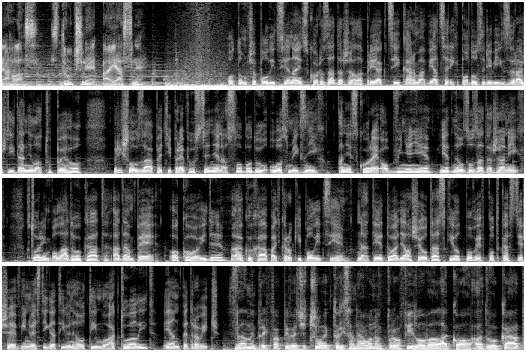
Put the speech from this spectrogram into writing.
na hlas. Stručne a jasne. Po tom, čo policia najskôr zadržala pri akcii Karma viacerých podozrivých z vraždy Daniela Tupého, prišlo v zápäti prepustenie na slobodu u 8 z nich a neskôr aj obvinenie jedného zo zadržaných, ktorým bol advokát Adam P. O koho ide a ako chápať kroky policie? Na tieto a ďalšie otázky odpovie v podcaste šéf investigatívneho týmu Aktualit Jan Petrovič. Veľmi prekvapivé, že človek, ktorý sa navonok profiloval ako advokát,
